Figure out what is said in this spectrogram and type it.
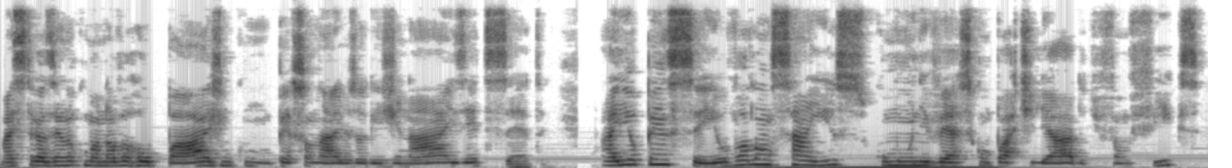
mas trazendo com uma nova roupagem, com personagens originais e etc. Aí eu pensei, eu vou lançar isso como um universo compartilhado de fanfics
